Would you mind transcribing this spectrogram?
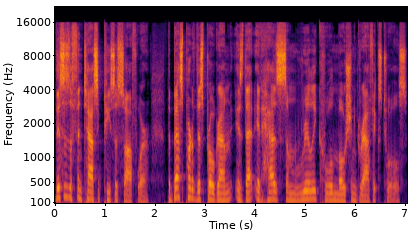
This is a fantastic piece of software. The best part of this program is that it has some really cool motion graphics tools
